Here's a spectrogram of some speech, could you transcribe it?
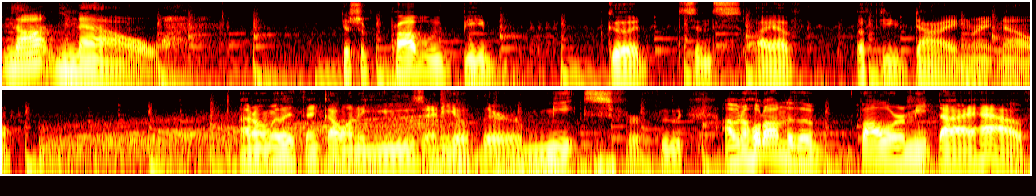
Not now. This would probably be good since I have a few dying right now. I don't really think I want to use any of their meats for food. I'm going to hold on to the follower meat that I have,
